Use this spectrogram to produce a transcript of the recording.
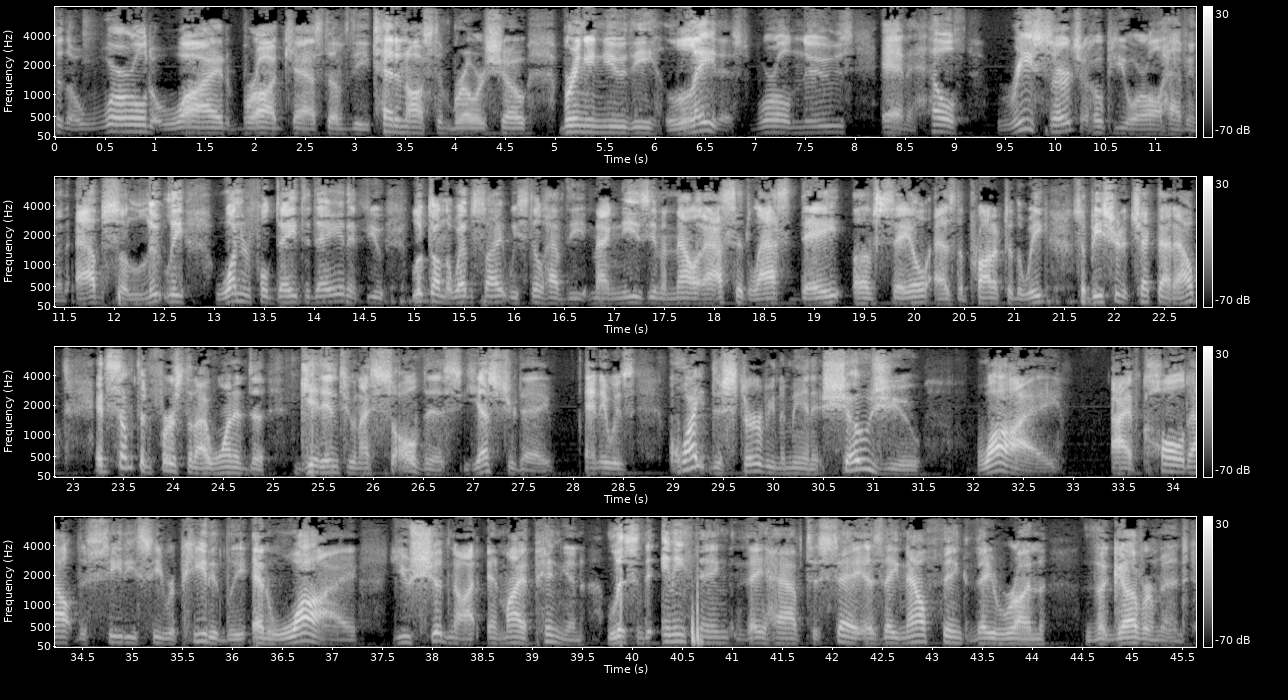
To the worldwide broadcast of the Ted and Austin Broer Show, bringing you the latest world news and health research. I hope you are all having an absolutely wonderful day today. And if you looked on the website, we still have the magnesium and malic acid last day of sale as the product of the week. So be sure to check that out. It's something first that I wanted to get into, and I saw this yesterday, and it was quite disturbing to me, and it shows you why I've called out the CDC repeatedly and why you should not, in my opinion, listen to anything they have to say as they now think they run the government.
